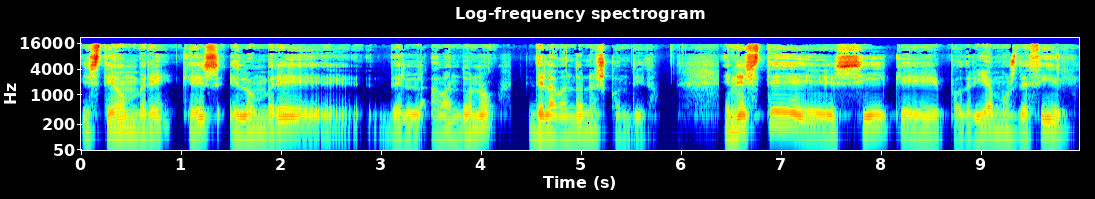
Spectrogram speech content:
este hombre, que es el hombre del abandono del abandono escondido. En este sí que podríamos decir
